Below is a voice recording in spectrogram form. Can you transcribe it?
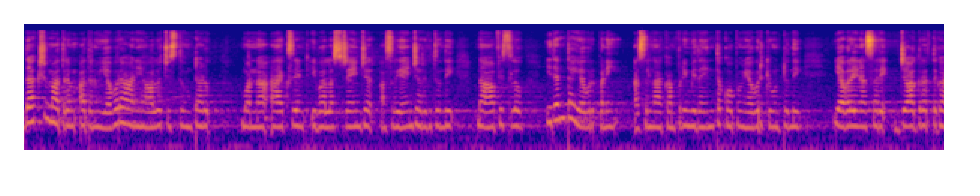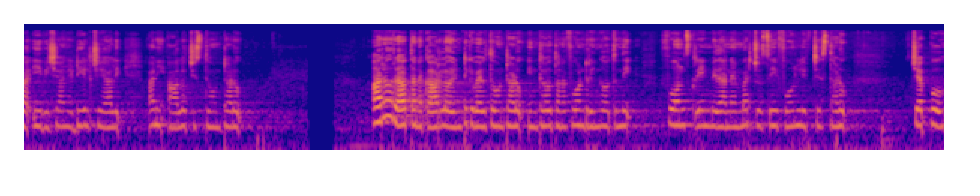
దక్ష్ మాత్రం అతను ఎవరా అని ఆలోచిస్తూ ఉంటాడు. మొన్న యాక్సిడెంట్ ఇవాళ స్ట్రేంజర్ అసలు ఏం జరుగుతుంది? నా ఆఫీస్లో ఇదంతా ఎవరి పని? అసలు నా కంపెనీ మీద ఎంత కోపం ఎవరికి ఉంటుంది? ఎవరైనా సరే జాగ్రత్తగా ఈ విషయాన్ని డీల్ చేయాలి అని ఆలోచిస్తూ ఉంటాడు. అరోరా తన కారులో ఇంటికి వెళ్తూ ఉంటాడు. ఇంతలో తన ఫోన్ రింగ్ అవుతుంది. ఫోన్ స్క్రీన్ మీద నెంబర్ చూసి ఫోన్ లిఫ్ట్ చేస్తాడు. చెప్పు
